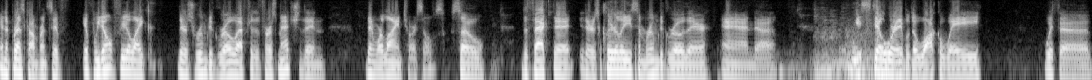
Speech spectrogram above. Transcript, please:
in the press conference, if if we don't feel like there's room to grow after the first match, then then we're lying to ourselves. So the fact that there's clearly some room to grow there, and uh, we still were able to walk away with a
